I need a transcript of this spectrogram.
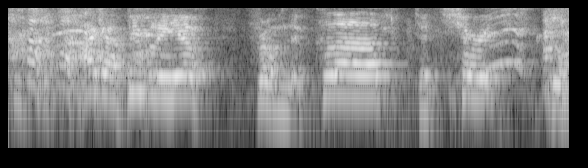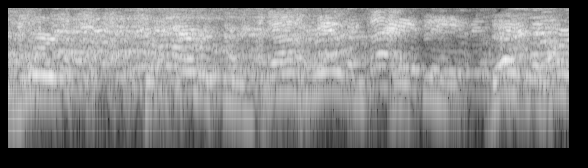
I got people in here from the club to church to work to everything. And see, that's what I'm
